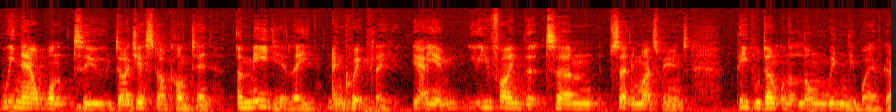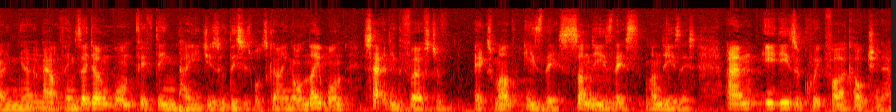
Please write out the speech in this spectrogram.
we now want to digest our content immediately and mm. quickly. Yeah. You, know, you find that, um, certainly in my experience, people don't want a long-winded way of going uh, about mm. things. They don't want 15 pages of this is what's going on. They want Saturday the 1st of X month is this, Sunday is mm. this, Monday is this. And it is a quick-fire culture now,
